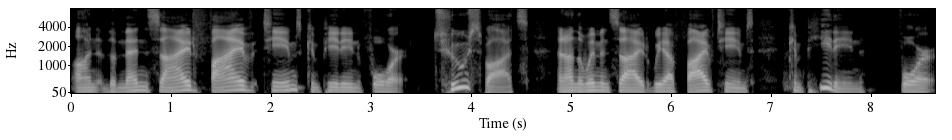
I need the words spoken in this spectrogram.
on the men's side five teams competing for two spots. And on the women's side, we have five teams competing for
